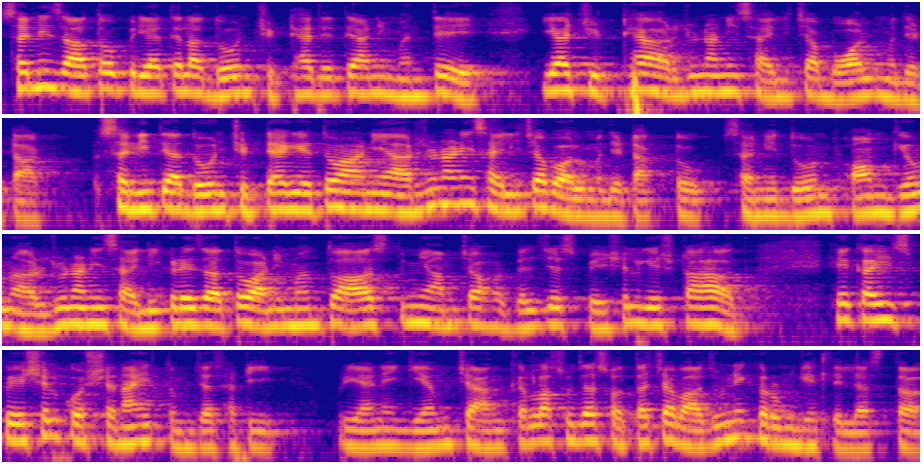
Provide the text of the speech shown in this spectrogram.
सनी जातो प्रिया त्याला दोन चिठ्ठ्या देते आणि म्हणते या चिठ्ठ्या अर्जुन आणि सायलीच्या बॉलमध्ये टाक. सनी त्या दोन चिठ्ठ्या घेतो आणि अर्जुन आणि सायलीच्या बॉलमध्ये टाकतो. सनी दोन फॉर्म घेऊन अर्जुन आणि सायलीकडे जातो आणि म्हणतो आज तुम्ही आमच्या हॉटेलचे स्पेशल गेस्ट आहात. हे काही स्पेशल क्वेश्चन आहेत तुमच्यासाठी. प्रियाने गेमच्या अंकरला सुद्धा स्वतःच्या बाजूने करून घेतलेलं असतं.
